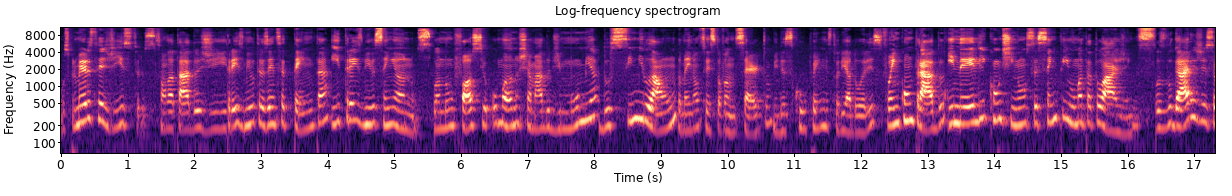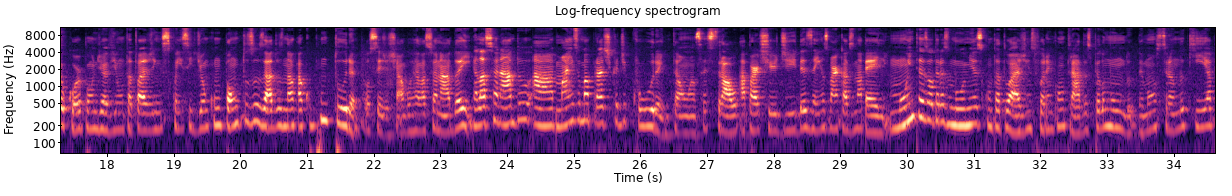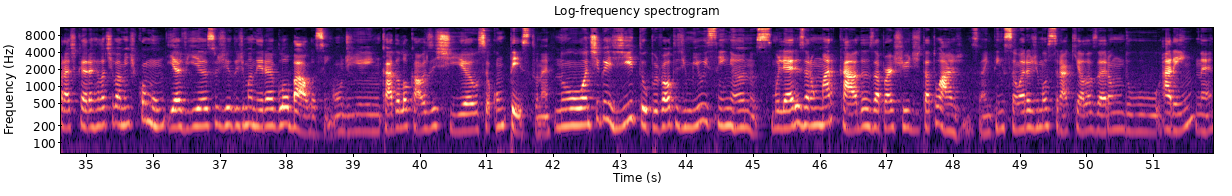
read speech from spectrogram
Os primeiros registros são datados de 3.370 e 3.100 anos, quando um fóssil humano chamado de múmia do Similaun, também não sei se estou falando certo, me desculpem, historiadores, foi encontrado e nele continham 61 tatuagens. Os lugares de seu corpo onde haviam tatuagens coincidiam com pontos usados na acupuntura, ou seja, tinha algo relacionado aí. Relacionado a mais uma prática de cura, então, ancestral, a partir de desenhos marcados na pele. Muitas outras múmias com tatuagens foram encontradas pelo mundo, demonstrando que a prática era relativamente comum e havia surgido de maneira global, assim, onde em cada local existia o seu contexto, né? No Antigo Egito, por volta de 1100 anos, mulheres eram marcadas a partir de tatuagens. A intenção era de mostrar que elas eram do harém, né?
